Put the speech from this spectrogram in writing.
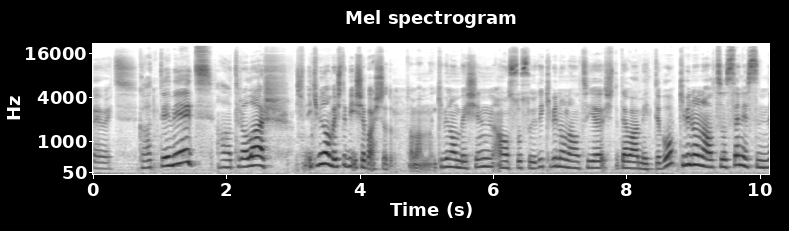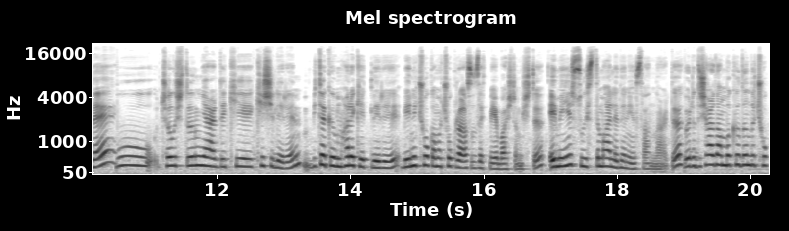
Evet. Goddammit. Hatıralar. Şimdi 2015'te bir işe başladım. Tamam mı? 2015'in Ağustos'uydu. 2016'ya işte devam etti bu. 2016 senesinde bu çalıştığım yerdeki kişilerin bir takım hareketleri beni çok ama çok rahatsız etmeye başlamıştı. Emeği suistimal eden insanlardı. Böyle dışarıdan bakıldığında çok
